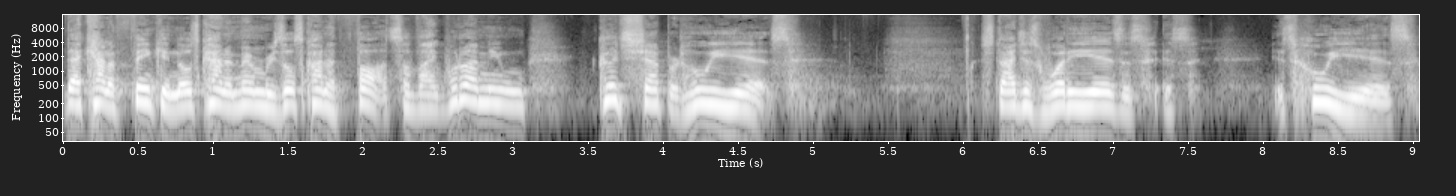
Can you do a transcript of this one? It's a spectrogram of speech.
that kind of thinking, those kind of memories, those kind of thoughts of like, what do I mean, good shepherd, who he is. It's not just what he is, it's, it's, it's who he is.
